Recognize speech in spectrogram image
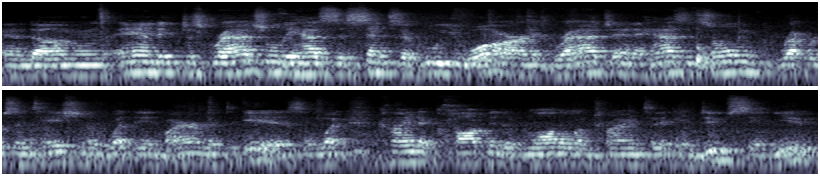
And, um, and it just gradually has this sense of who you are, and it grad and it has its own representation of what the environment is and what kind of cognitive model I'm trying to induce in you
